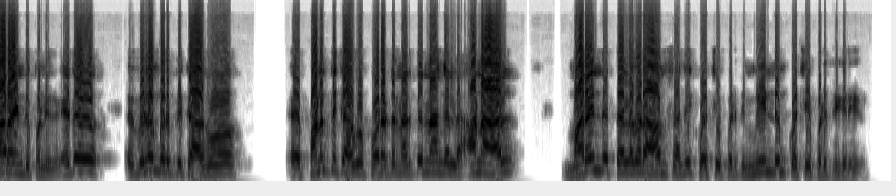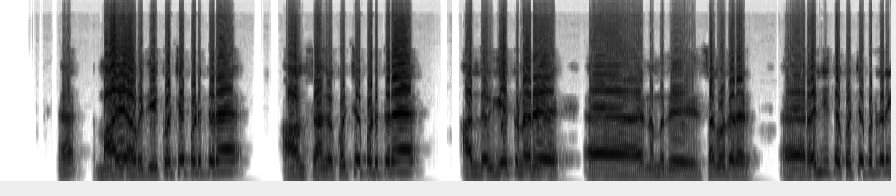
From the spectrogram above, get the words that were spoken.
ஆராய்ந்து பண்ணுகிறோம் ஏதோ விளம்பரத்துக்காகவோ பணத்துக்காகவோ போராட்டம் நடத்தினாங்கல்ல ஆனால் மறைந்த தலைவர் ஆம்சாங்கை கொச்சைப்படுத்தி மீண்டும் கொச்சைப்படுத்துகிறீர்கள். மாயாவதியை கொச்சைப்படுத்துற ஆம்சாங்க கொச்சைப்படுத்துற அந்த இயக்குனர் நமது சகோதரர் ரஞ்சித்தை கொச்சைப்படுத்துற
